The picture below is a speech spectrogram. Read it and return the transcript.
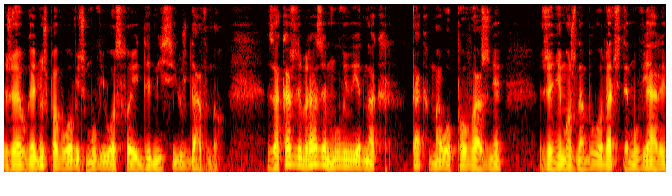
że Eugeniusz Pawłowicz mówił o swojej dymisji już dawno. Za każdym razem mówił jednak tak mało poważnie, że nie można było dać temu wiary.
